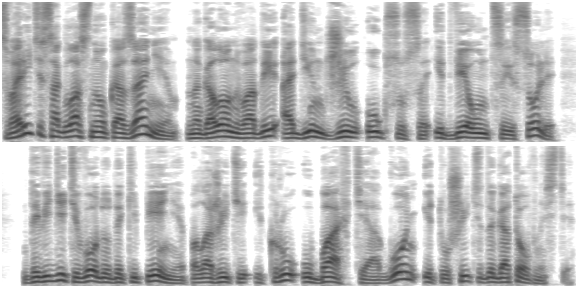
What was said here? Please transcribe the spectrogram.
Сварите согласно указаниям на галлон воды один джил уксуса и две унции соли Доведите воду до кипения, положите икру, убавьте огонь и тушите до готовности.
